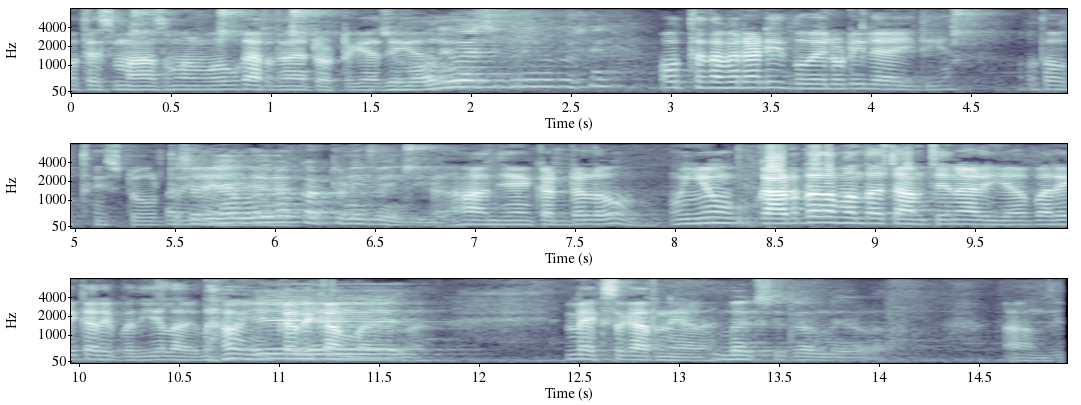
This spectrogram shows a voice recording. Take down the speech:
ਉੱਥੇ ਸਮਾਨ ਸਮੂਨ ਮੂਵ ਕਰ ਦਿੰਦੇ ਟੁੱਟ ਗਿਆ ਸੀਗਾ। ਜਮਾਉਣੀ ਆਈਸਕ੍ਰੀਮ ਤੁਸੀਂ? ਉੱਥੇ ਤਾਂ ਫਿਰ ਆੜੀ ਦੋਏ ਲੋਟੀ ਲੈ ਆਈਦੀ ਆ। ਉਹ ਤਾਂ ਉੱਥੇ ਸਟੋਰ ਤੋਂ ਅੱਛਾ ਹੀ ਵੀ ਆ। ਕੱਟਣੀ ਪੈਂਦੀ ਹੈ ਹਾਂਜੀ ਐ ਕੱਢ ਲਓ। ਉਈਓ ਕੱਢਦਾ ਤਾਂ ਬੰਦਾ ਚਮਚੇ ਨਾਲ ਹੀ ਆ ਪਰ ਇਹ ਘਰੇ ਵਧੀਆ ਲੱਗਦਾ। ਉਈਓ ਕਦੇ ਕੰਮ ਆ ਜਾਂਦਾ। ਮਿਕਸ ਕਰਨੇ ਵਾਲਾ। ਮਿਕਸ ਕਰਨੇ ਵਾਲਾ। ਹਾਂਜੀ।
